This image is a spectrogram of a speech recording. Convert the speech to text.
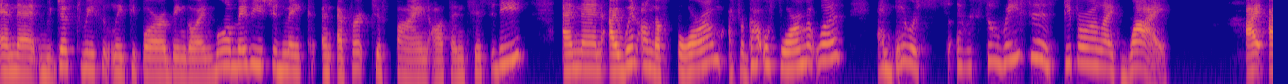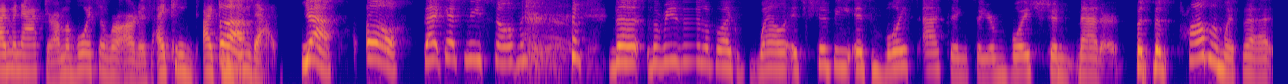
And that we- just recently people are being going, well, maybe you should make an effort to find authenticity. And then I went on the forum, I forgot what forum it was, and they were, so, it was so racist. People were like, why? I, I'm an actor, I'm a voiceover artist. I can, I can Ugh. do that. yeah. Oh, that gets me so the the reason of like well it should be it's voice acting so your voice shouldn't matter but the problem with that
